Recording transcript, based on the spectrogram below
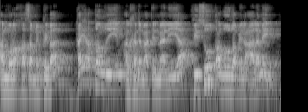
المرخصة من قبل هيئة تنظيم الخدمات المالية في سوق أبو ظبي العالمي.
